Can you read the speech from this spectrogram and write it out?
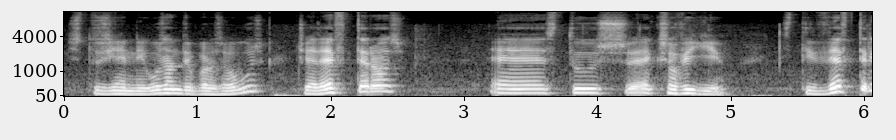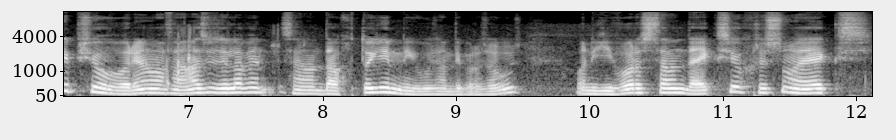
στους γενικούς αντιπροσώπους και δεύτερος ε, στους εξοφύγιο. Στη δεύτερη ψηφοφορία ο Αθανάσιος έλαβε 48 γενικούς αντιπροσώπους, ο Νικηφόρος 46, ο Χρήστος 6.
